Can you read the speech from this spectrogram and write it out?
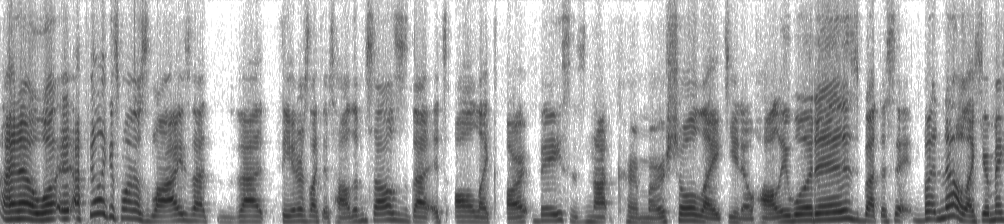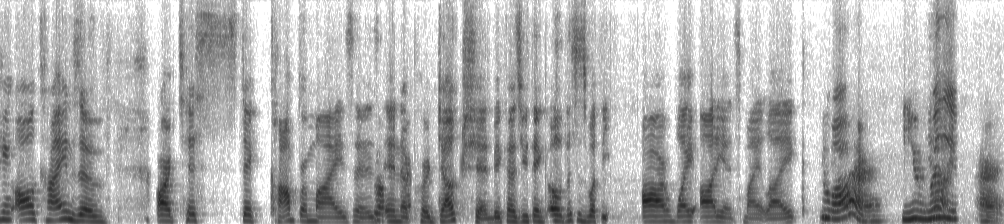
I know. Well, it, I feel like it's one of those lies that that theaters like to tell themselves that it's all like art based, it's not commercial, like you know Hollywood is. But the same, but no, like you're making all kinds of artistic compromises in a production because you think, oh, this is what the our white audience might like. You are. You really are.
